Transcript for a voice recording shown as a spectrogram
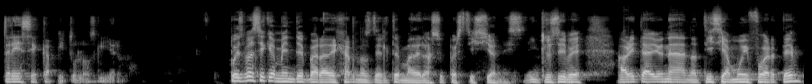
13 capítulos, Guillermo? Pues básicamente para dejarnos del tema de las supersticiones. Inclusive ahorita hay una noticia muy fuerte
